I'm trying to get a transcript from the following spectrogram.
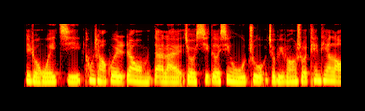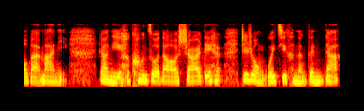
那种危机，通常会让我们带来就习得性无助。就比方说，天天老板骂你，让你 工作到十二点，这种危机可能更大。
